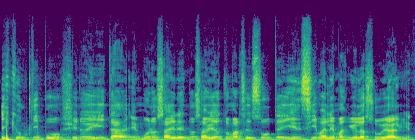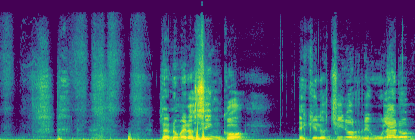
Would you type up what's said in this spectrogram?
es que un tipo lleno de guita en Buenos Aires no sabía tomarse el sute y encima le mangueó la sube a alguien. La número 5 es que los chinos regularon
